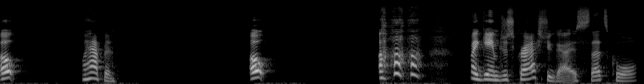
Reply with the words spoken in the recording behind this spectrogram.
Oh, what happened? Oh, my game just crashed, you guys. That's cool.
